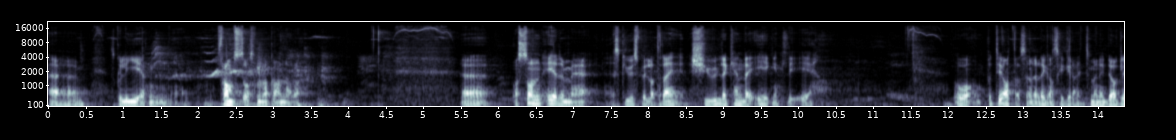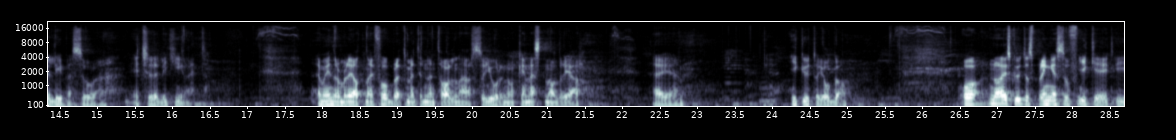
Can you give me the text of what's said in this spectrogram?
eh, skulle gi en eh, framstå som noe annet. Eh, og sånn er det med skuespillere at de skjuler hvem de egentlig er. Og på teater så er det ganske greit, men i dagliglivet så eh, er ikke det like greit. Jeg må innrømme det at når jeg forberedte meg til denne talen, her, så gjorde jeg noe jeg nesten aldri gjør. Jeg eh, gikk ut og jogga. Og når jeg skulle ut og springe, så gikk jeg i,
